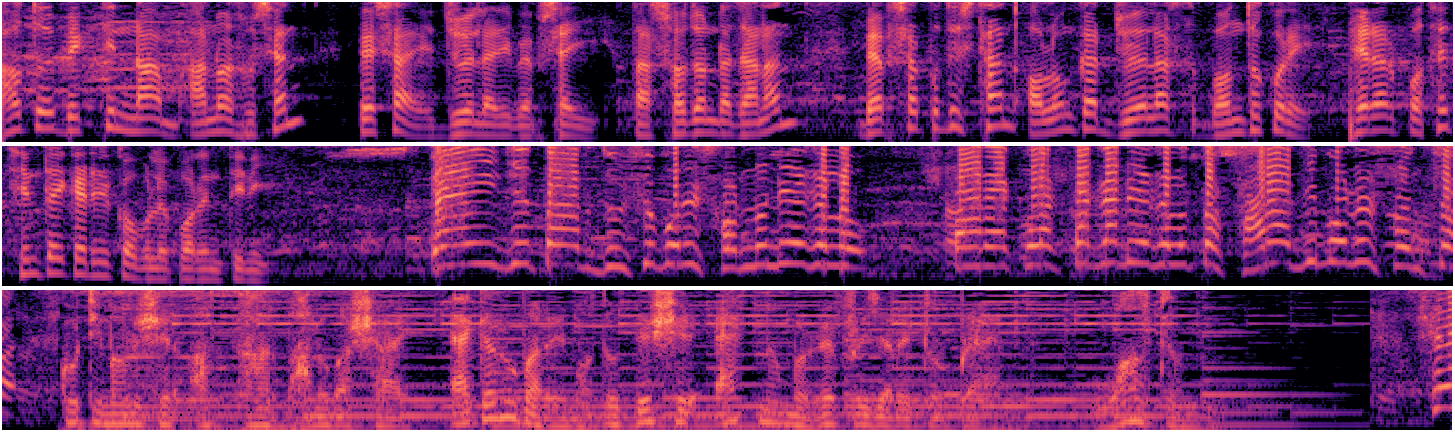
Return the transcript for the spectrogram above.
আহত ওই ব্যক্তির নাম আনোয়ার হোসেন, পেশায় জুয়েলারি ব্যবসায়ী। তার স্বজনরা জানান, ব্যবসা প্রতিষ্ঠান অলঙ্কার জুয়েলার্স বন্ধ করে ফেরার পথে ছিনতাইকারীর কবলে পড়েন তিনি। যে তার দুশো ভরি স্বর্ণ নিয়ে গেল তার এক লাখ টাকা নিয়ে গেল তার সারা জীবনের সঞ্চয়। কোটি মানুষের আস্থার ভালোবাসায় এগারো বারের মতো দেশের এক নম্বর রেফ্রিজারেটর ব্র্যান্ড ওয়ালটন। সে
